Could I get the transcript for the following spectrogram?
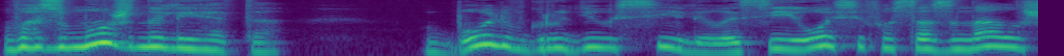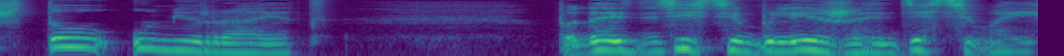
Возможно ли это?» Боль в груди усилилась, и Иосиф осознал, что умирает. «Подойдите ближе, дети мои,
